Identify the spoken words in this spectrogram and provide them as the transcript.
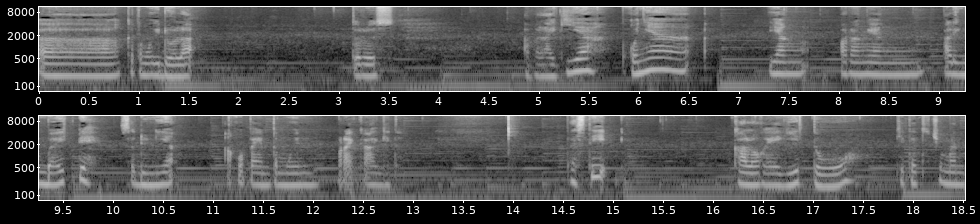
uh, ketemu idola. Terus apalagi ya pokoknya yang orang yang paling baik deh sedunia aku pengen temuin mereka gitu. Pasti kalau kayak gitu kita tuh cuman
